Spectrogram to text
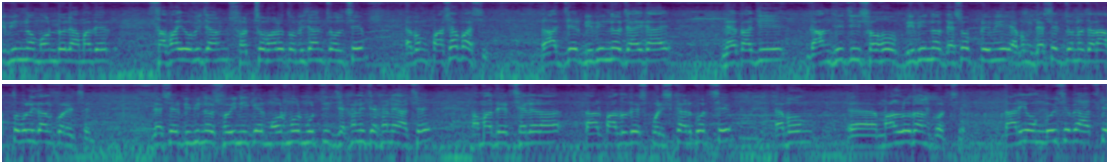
বিভিন্ন মণ্ডলে আমাদের সাফাই অভিযান, স্বচ্ছ ভারত অভিযান চলছে এবং পাশাপাশি রাজ্যের বিভিন্ন জায়গায় নেতাজি, গান্ধীজি সহ বিভিন্ন দেশপ্রেমী এবং দেশের জন্য যারা আত্মবলিদান করেছেন, দেশের বিভিন্ন সৈনিকের মর্মর মূর্তি যেখানে যেখানে আছে, আমাদের ছেলেরা তার পাদদেশ পরিষ্কার করছে এবং মাল্যদান করছে। তারই অঙ্গ হিসেবে আজকে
